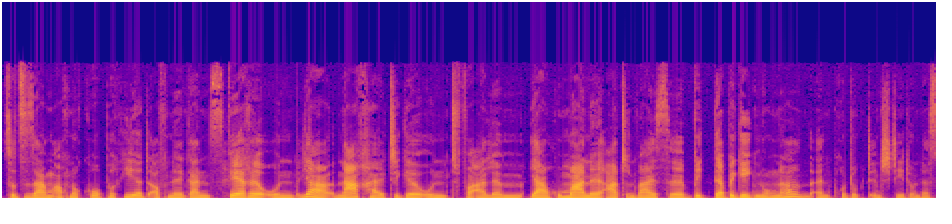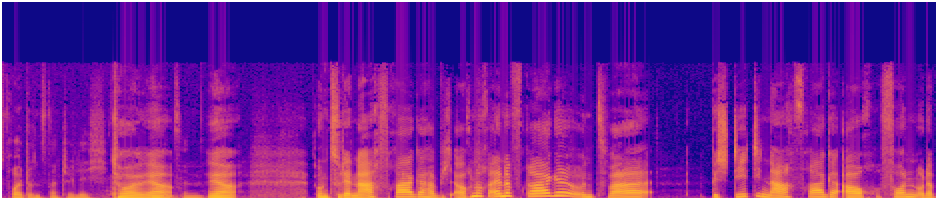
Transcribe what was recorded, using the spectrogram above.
sozusagen auch noch kooperiert auf eine ganz faire und ja, nachhaltige und vor allem ja, humane Art und Weise der Begegnung, ne, ein Produkt entsteht und das freut uns natürlich. Toll, ja. Ja. Und zu der Nachfrage habe ich auch noch eine Frage und zwar besteht die Nachfrage auch von oder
